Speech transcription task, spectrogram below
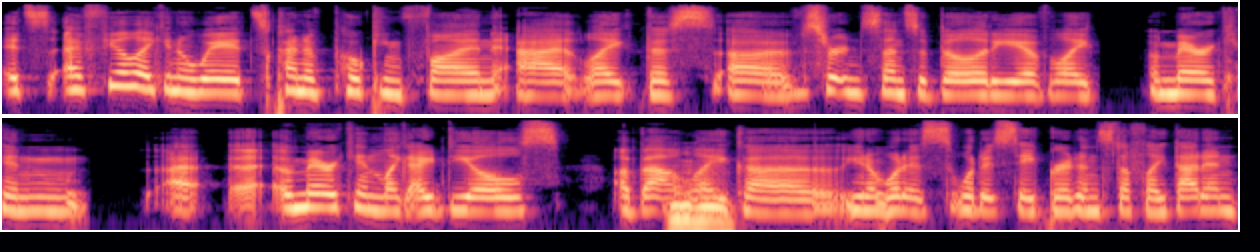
it's, I feel like in a way it's kind of poking fun at like this uh, certain sensibility of like American, uh, uh, American like ideals about Mhm. like uh you know what is what is sacred and stuff like that and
